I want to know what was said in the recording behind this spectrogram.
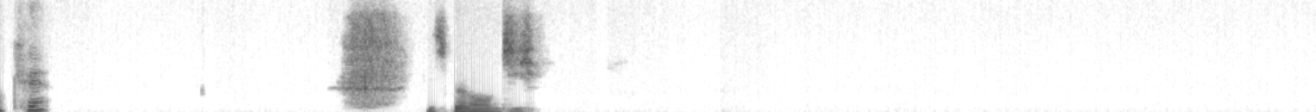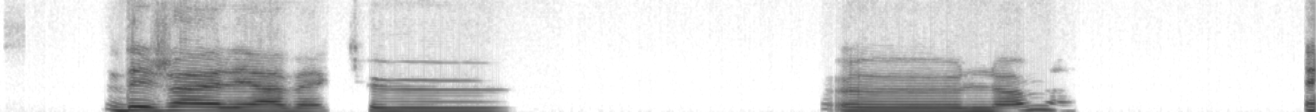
Ok. Qu'est-ce qu'elle en dit? Déjà, elle est avec euh, euh, l'homme et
